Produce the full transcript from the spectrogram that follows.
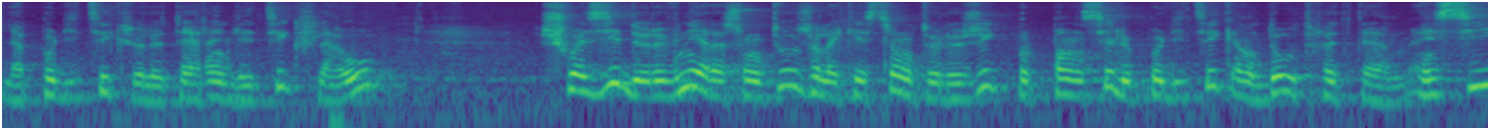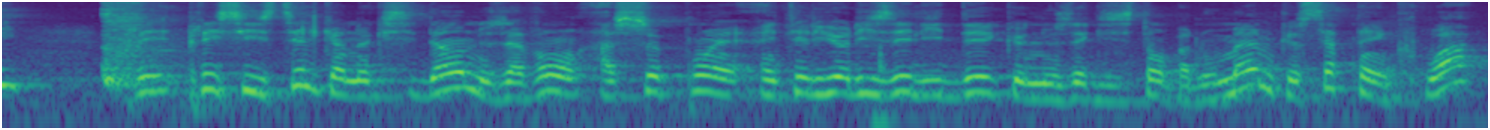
la politique sur le terrain de l'éthique, Flao choisit de revenir à son tour sur la question ontologique pour penser le politique en d'autres termes. Ainsi, précise-t-il qu'en Occident, nous avons à ce point intériorisé l'idée que nous existons par nous-mêmes que certains croient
